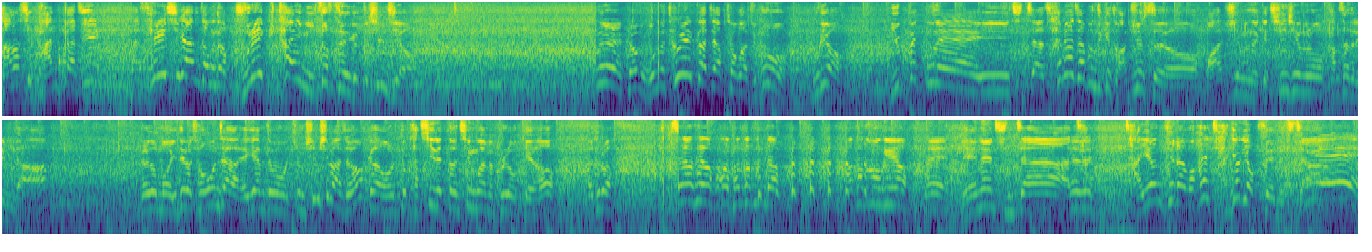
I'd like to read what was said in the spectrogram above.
5시 반까지 한 3시간 정도 break time이 있었어요. 이것도 심지어. 오늘 그럼 오늘 토요일까지 합쳐가지고 무려 600분의 이 진짜 참여자분들께서 와주셨어요. 와주신 분들께 진심으로 감사드립니다. 그래도 뭐 이대로 저 혼자 얘기하면 좀, 좀 심심하죠? 그러니까 오늘 또 같이 일했던 친구 한명 불러올게요. 자, 들어와. 안녕하세요. 어, 반갑습니다. 아카드목이에요. 네. 얘는 진짜 네, 네. 자, 이언트라고 할 자격이 없어요, 얘는 진짜. 이게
